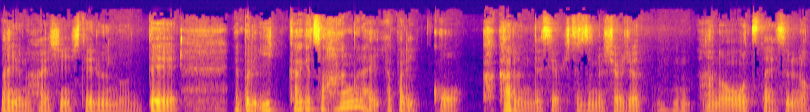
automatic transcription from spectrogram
内容の配信しているので、やっぱり1ヶ月半ぐらい、やっぱりこう、かかるんですよ。一つの症状、あの、お伝えするの。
